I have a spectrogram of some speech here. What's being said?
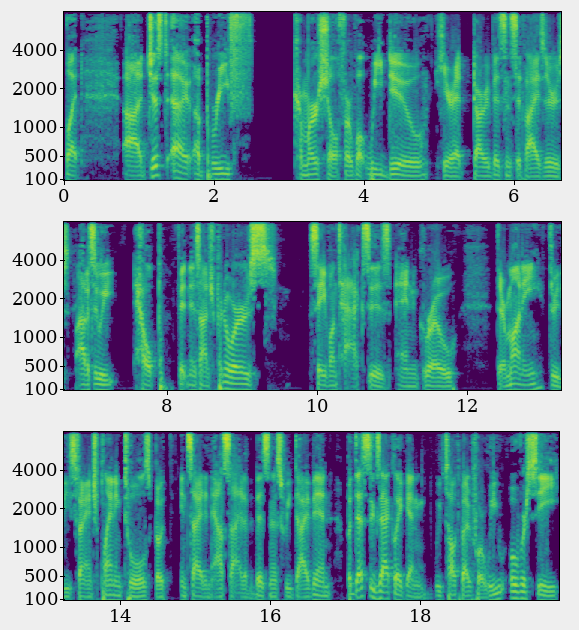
But uh, just a, a brief commercial for what we do here at Darby Business Advisors. Obviously, we help fitness entrepreneurs save on taxes and grow their money through these financial planning tools, both inside and outside of the business. We dive in. But that's exactly, again, we've talked about before. We oversee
